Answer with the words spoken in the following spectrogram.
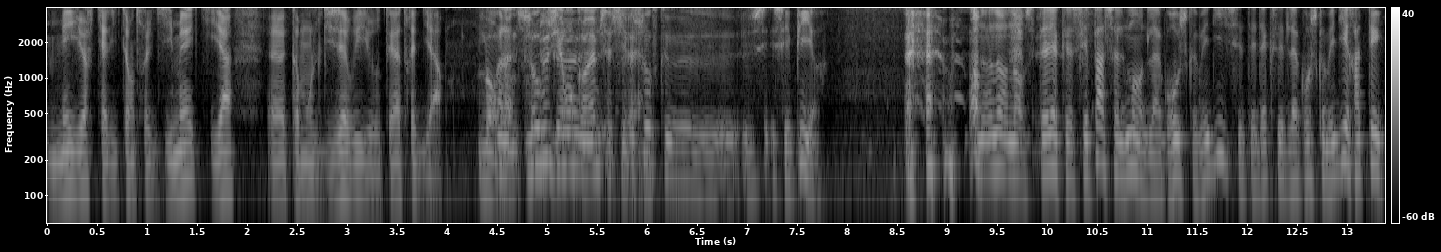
meilleure qualité entre guillemets qu'il y a, euh, comme on le disait, oui, au théâtre Edgar. Bon, Voilà, nous, sauf nous que- irons quand même cet sauf- que euh, c'est c'est pire. Non, non, non. C'est-à-dire que c'est pas seulement de la grosse comédie, c'est-à-dire que c'est de la grosse comédie ratée.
